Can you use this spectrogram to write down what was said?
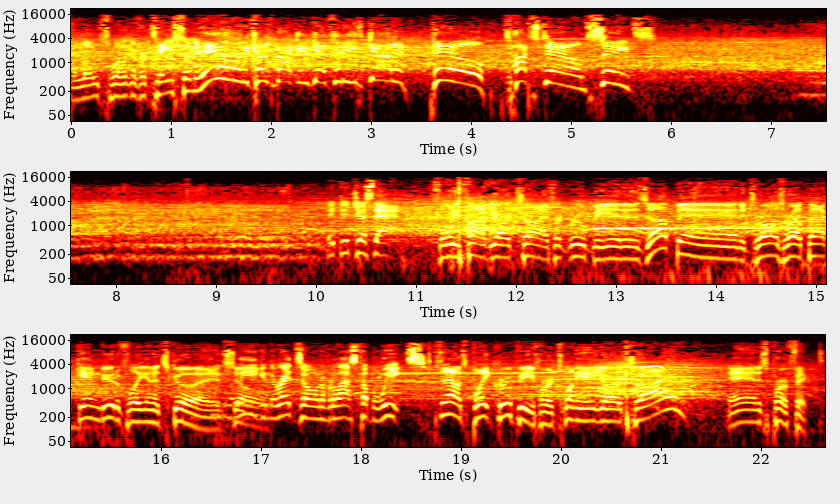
floats one looking for Taysom Hill, and he comes back and gets it. He's got it. Hill, touchdown, Saints. They did just that. 45 yard try for Grupe. It is up and it draws right back in beautifully and it's good. So, league in the red zone over the last couple weeks. So now it's Blake Grupe for a 28 yard try and it's perfect.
